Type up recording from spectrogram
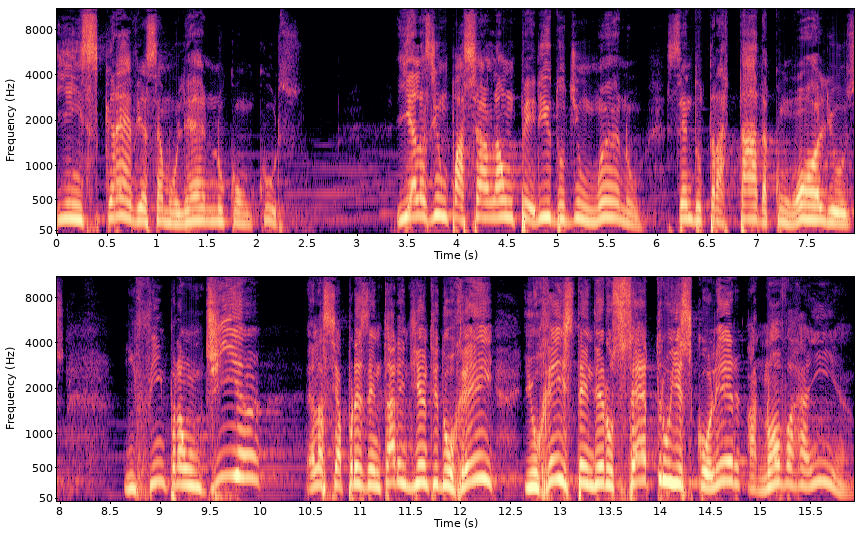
e inscreve essa mulher no concurso. E elas iam passar lá um período de um ano, sendo tratada com óleos, enfim, para um dia elas se apresentarem diante do rei e o rei estender o cetro e escolher a nova rainha.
